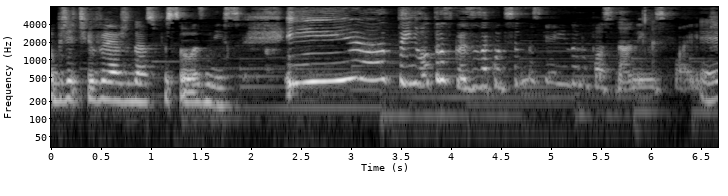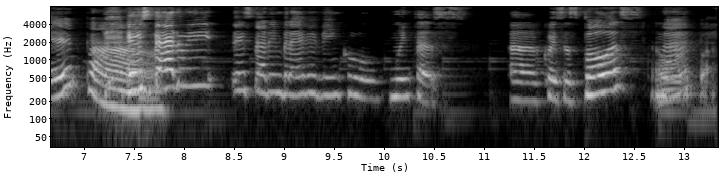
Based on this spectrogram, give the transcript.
objetivo é ajudar as pessoas nisso. E uh, tem outras coisas acontecendo, mas que ainda não posso dar nenhum spoiler. Epa! Eu espero e eu espero em breve vir com muitas uh, coisas boas, né? Opa. né?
